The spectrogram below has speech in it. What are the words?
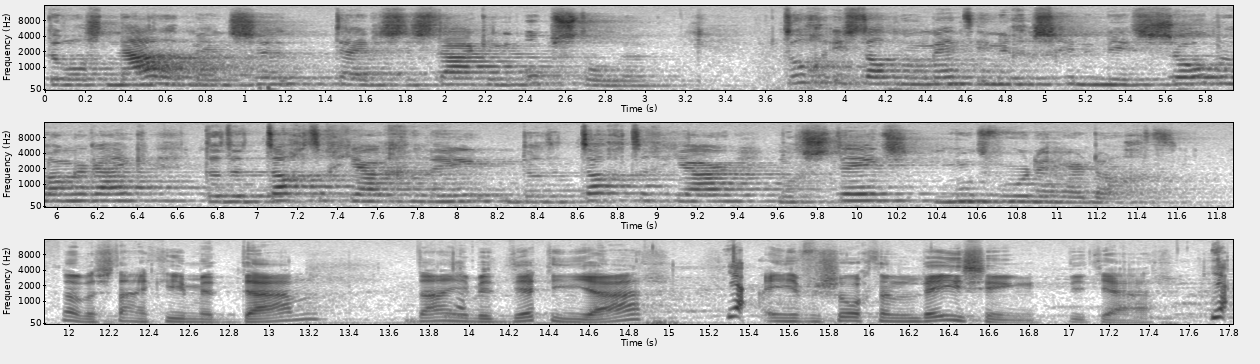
Dat was nadat mensen tijdens de staking opstonden. Toch is dat moment in de geschiedenis zo belangrijk dat het 80 jaar geleden, dat het 80 jaar nog steeds moet worden herdacht. Nou, dan sta ik hier met Daan. Daan, je bent 13 jaar. Ja. En je verzorgt een lezing dit jaar. Ja.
